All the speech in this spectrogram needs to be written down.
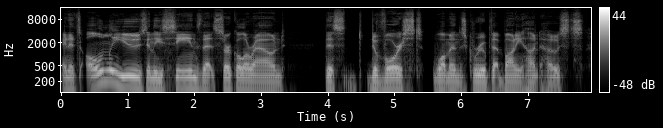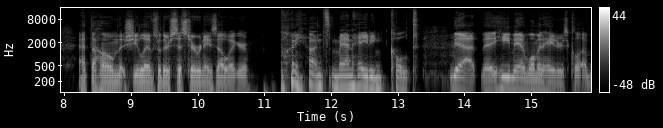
and it's only used in these scenes that circle around this divorced woman's group that Bonnie Hunt hosts at the home that she lives with her sister Renee Zellweger. Bonnie Hunt's man-hating cult. Yeah, the He Man Woman Haters Club,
